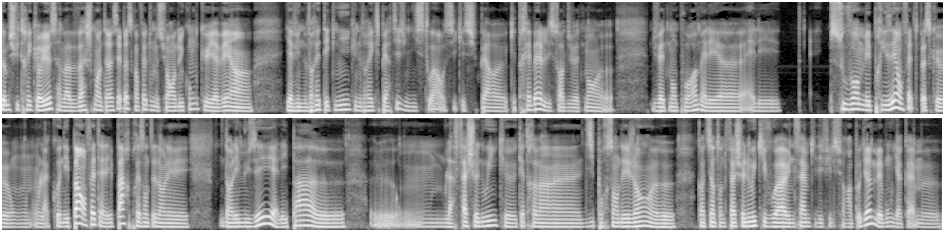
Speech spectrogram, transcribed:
comme je suis très curieux, ça m'a vachement intéressé parce qu'en fait, je me suis rendu compte qu'il y avait un, il y avait une vraie technique, une vraie expertise, une histoire aussi qui est super, euh, qui est très belle. L'histoire du vêtement, euh, du vêtement pour homme, elle est, euh, elle est souvent méprisée en fait parce que on, la connaît pas en fait elle est pas représentée dans les dans les musées elle est pas la Fashion Week 90% des gens quand ils entendent Fashion Week ils voient une femme qui défile sur un podium mais bon il y a quand même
